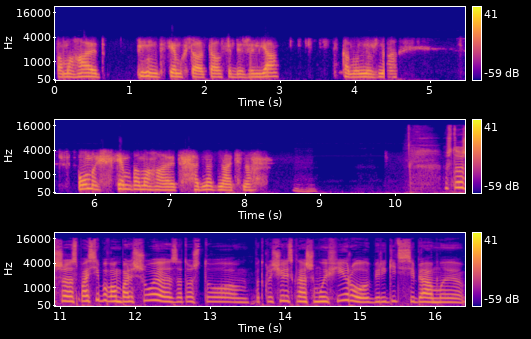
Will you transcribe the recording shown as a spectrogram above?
Помогают всем, кто остался без жилья, кому нужна помощь, всем помогают однозначно. Ну что ж, спасибо вам большое за то, что подключились к нашему эфиру. Берегите себя, мы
